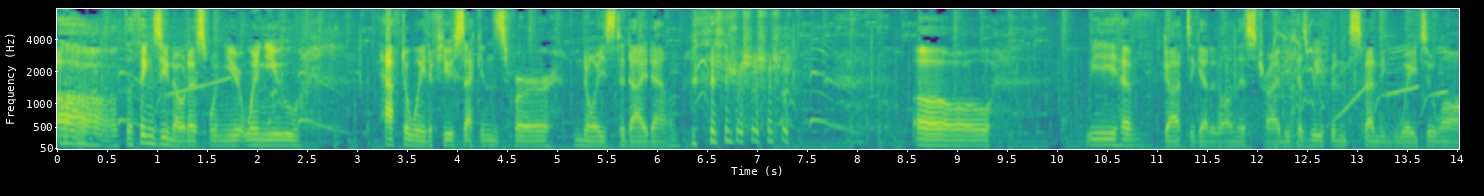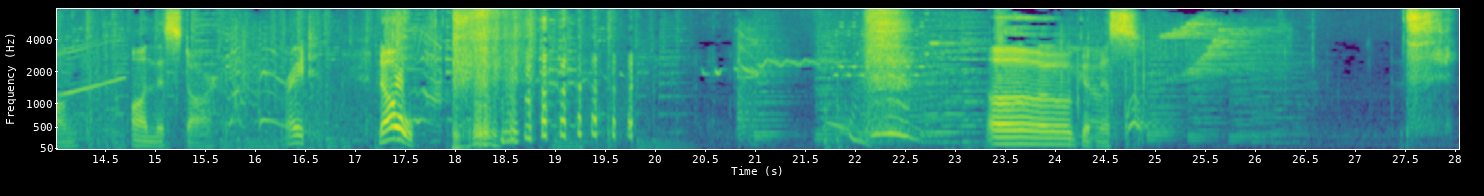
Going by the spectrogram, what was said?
Oh, the things you notice when you when you have to wait a few seconds for noise to die down. oh, we have got to get it on this try because we've been spending way too long on this star. Right? No! oh, goodness.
